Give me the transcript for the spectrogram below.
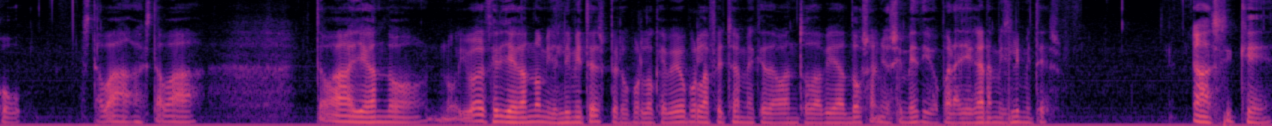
ho. Estaba estaba estaba llegando, no iba a decir llegando a mis límites, pero por lo que veo por la fecha me quedaban todavía dos años y medio para llegar a mis límites. Así que,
